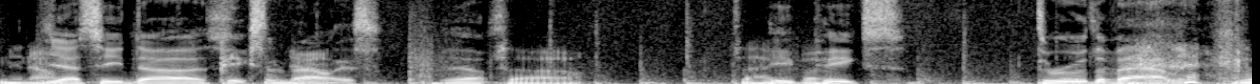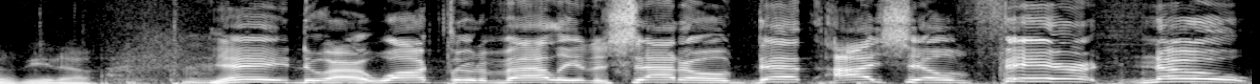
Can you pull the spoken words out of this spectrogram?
you know. Yes, he does. peaks and valleys. Yep. So, it's He of a- peeks through the valley. you know. Yea, do I walk through the valley of the shadow of death? I shall fear no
